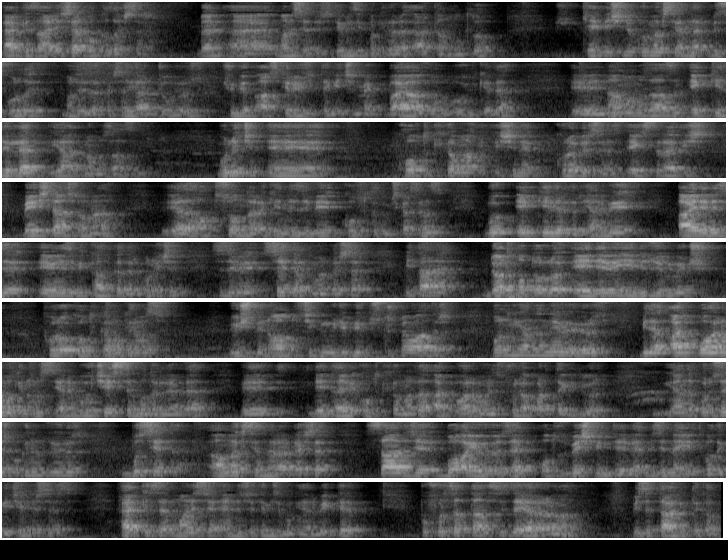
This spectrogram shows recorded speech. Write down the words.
Herkese hayırlı işler, bol kazançlar. Ben eee Manisa Endüstri Temizlik Makineleri Erkan Mutlu. Kendi işini kurmak isteyenler biz burada buradayız arkadaşlar yardımcı oluyoruz. Çünkü askeri ücretle geçinmek bayağı zor bu ülkede. Eee ne yapmamız lazım? Ek gelirler yaratmamız lazım. Bunun için eee, koltuk yıkama işini kurabilirsiniz. Ekstra iş 5'ten sonra ya da hafta sonları kendinize bir koltuk takım çıkarsanız bu ek gelirdir. Yani bir ailenize, evinize bir katkıdır. Bunun için size bir set yaptım arkadaşlar. Bir tane 4 motorlu EDV 723 Pro koltuk yıkama makinemiz. 3600 çekim gücü, bir püskürtme vardır. Bunun yanında ne veriyoruz? Bir de alp buharlı makinemiz. Yani bu Chester modellerde e, detaylı koltuk yıkamalarda alp buharlı makinesi full aparatta geliyor. Yanında polisaj makinemizi veriyoruz. Bu set almak isteyenler arkadaşlar sadece bu aya özel 35.000 TL bizimle irtibata geçebilirsiniz. Herkese Manisa Endüstri Temizlik Makineleri beklerim. Bu fırsattan siz de yararlanın. Bizi takipte kalın.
